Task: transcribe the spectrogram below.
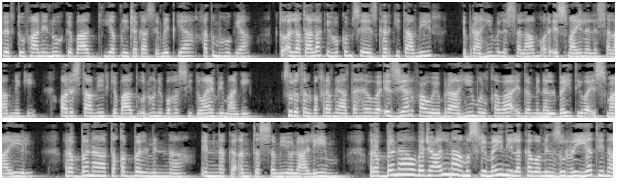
پھر طوفان نوح کے بعد یہ اپنی جگہ سے مٹ گیا، ختم ہو گیا۔ تو اللہ تعالی کے حکم سے اس گھر کی تعمیر ابراہیم علیہ السلام اور اسماعیل علیہ السلام نے کی اور اس تعمیر کے بعد انہوں نے بہت سی دعائیں بھی مانگی۔ صورت البقرا میں آتا ہے وہ از یرفا ابراہیم القوا من البیتی و اسماعیل ربنا تقبل منا ان کا انت سمی العلیم ربنا وجعلنا مسلمین لک و من ذریتنا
